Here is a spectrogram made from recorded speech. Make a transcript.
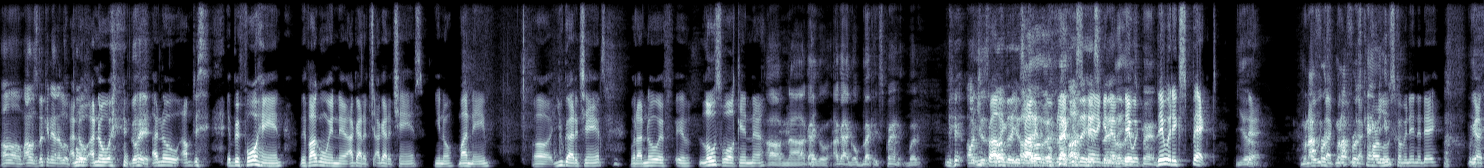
Um, I was looking at a little. I know. post. I know. Go ahead. I know. I'm just if beforehand. If I go in there, I got a. I got a chance. You know, my name. Uh, you got a chance. But I know if if Los walk in there, Oh no, I gotta go. I gotta go black Hispanic, buddy. or you just probably, other you Hispanic- probably could go black other Hispanic, and Hispanic. them. They would. Hispanic. They would expect. Yeah. that. When Oh, I first got when I Car- we first got came to Carlos Houston, coming in today. We Yeah. got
